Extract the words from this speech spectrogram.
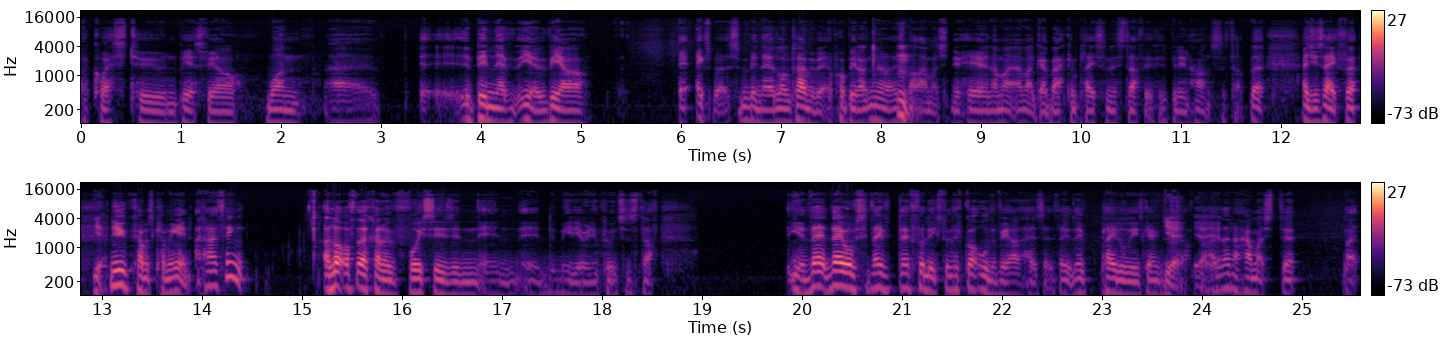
a Quest two and PSVR one, uh, been there, you know, VR experts and been there a long time with it are probably like, no, Hmm. there's not that much new here, and I might I might go back and play some of this stuff if it's been enhanced and stuff. But as you say, for Yeah. newcomers coming in, and I think a lot of the kind of voices in in, in the media and influencers and stuff. Yeah, they're they're obviously they've they're fully they've got all the VR headsets. They, they've played all these games Yeah, and stuff. yeah, but yeah. I don't know how much the like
